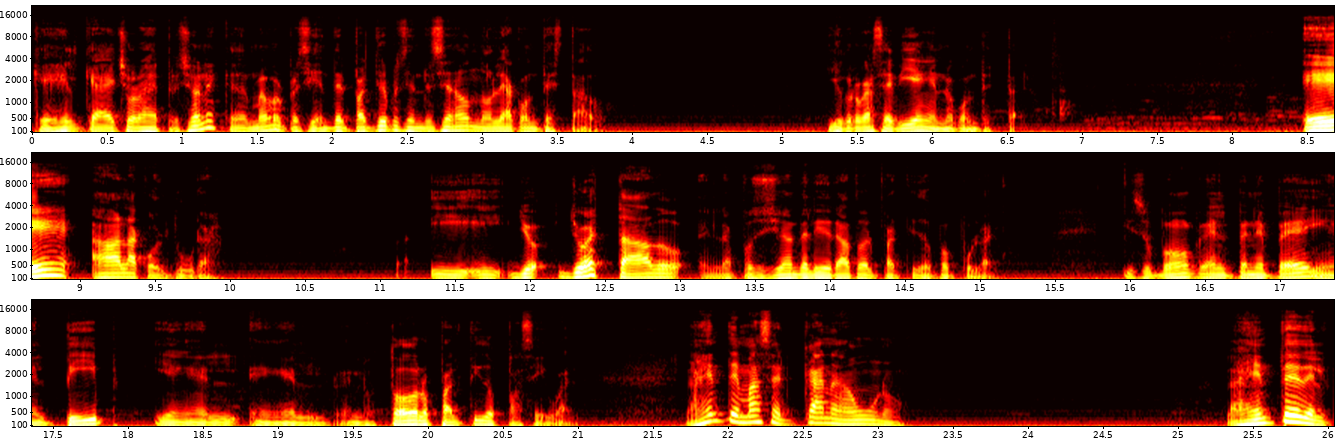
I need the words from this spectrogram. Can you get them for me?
que, es el que ha hecho las expresiones, que de nuevo el presidente del partido, el presidente del Senado, no le ha contestado. Yo creo que hace bien en no contestar. Es a la cordura y, yo, yo he estado en las posiciones de liderato del Partido Popular. Y supongo que en el PNP y en el PIB y en, el, en, el, en todos los partidos pasa igual. La gente más cercana a uno, la gente del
